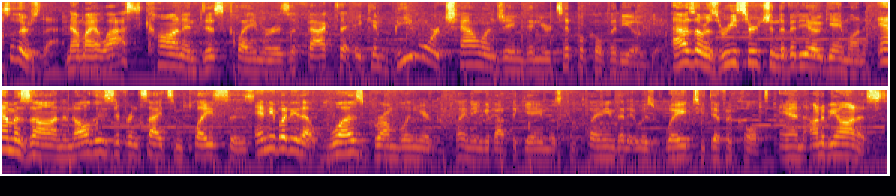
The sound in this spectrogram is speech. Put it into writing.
So there's that. Now, my last con and disclaimer is the fact that it can be more challenging than your typical video game. As I was researching the video game on Amazon and all these different sites and places, anybody that was grumbling or complaining about the game was complaining that it was way too difficult. And I'm gonna be honest,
